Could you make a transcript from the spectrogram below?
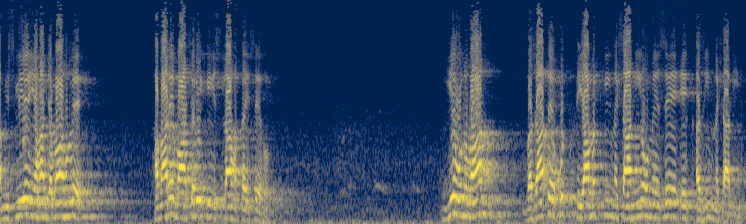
ہم اس لیے یہاں جمع ہوئے، ہمارے معاشرے کی اصلاح کیسے ہو؟ یہ عنوان بذات خود قیامت کی نشانیوں میں سے ایک عظیم نشانی ہے۔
